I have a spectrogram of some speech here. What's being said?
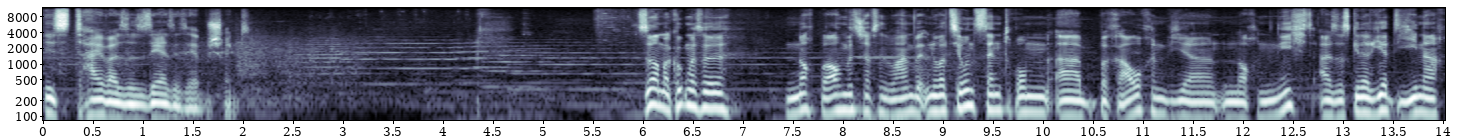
ist teilweise sehr, sehr, sehr beschränkt. So, mal gucken, was wir noch brauchen. Wissenschaftszentrum haben wir. Innovationszentrum äh, brauchen wir noch nicht. Also es generiert je nach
